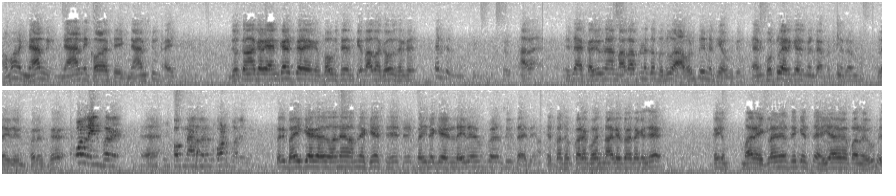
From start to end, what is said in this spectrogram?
અમારે જ્ઞાન જ્ઞાનની ખોળ છે જ્ઞાન શું થાય છે? જો તમે આગળ એન્કરેજ કરે કે બહુ છે કે બાબા કેવું સરખે. એટલે આ કયું ના મા બાપ ને તો બધું આવડતું નથી આવું એને ખોટું એન્કરેજમેન્ટ આપે છે. લઈ લઈને ફરે છે. કોણ લઈને ફરે? પછી ભાઈ કે અને અમને કેસ છે ભાઈ ને કે લઈ લે પણ શું થાય છે? એ પાછો કરે કોઈ ના લેતો હોય કે છે કઈ મારે એકલા ને છે કે હૈયાર વેપાર એવું કે?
